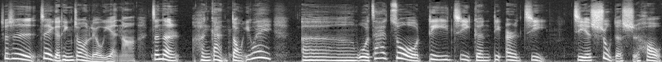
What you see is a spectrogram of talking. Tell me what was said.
就是这个听众留言啊，真的很感动，因为呃，我在做第一季跟第二季结束的时候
